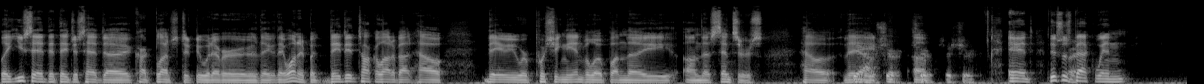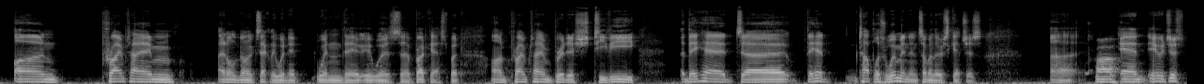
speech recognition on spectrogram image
like you said that they just had uh, carte blanche to do whatever they, they wanted but they did talk a lot about how they were pushing the envelope on the on the censors how they yeah, sure, uh, sure, sure, sure. and this was Right. back when, on primetime, I don't know exactly when it when they, it was uh, broadcast, but on primetime British TV, they had uh, they had topless women in some of their sketches, uh, Ah. and it was just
